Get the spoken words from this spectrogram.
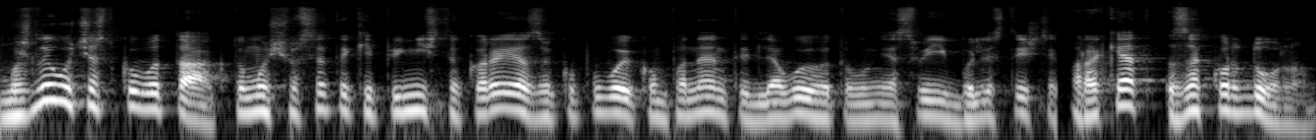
Можливо, частково так, тому що все-таки Північна Корея закуповує компоненти для виготовлення своїх балістичних ракет за кордоном.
